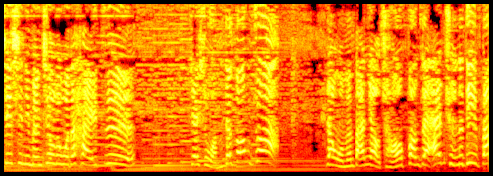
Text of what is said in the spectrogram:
谢谢你们救了我的孩子。这是我们的工作，让我们把鸟巢放在安全的地方，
